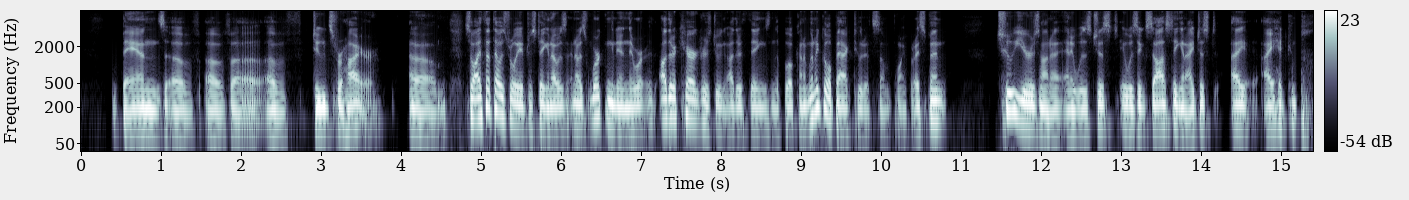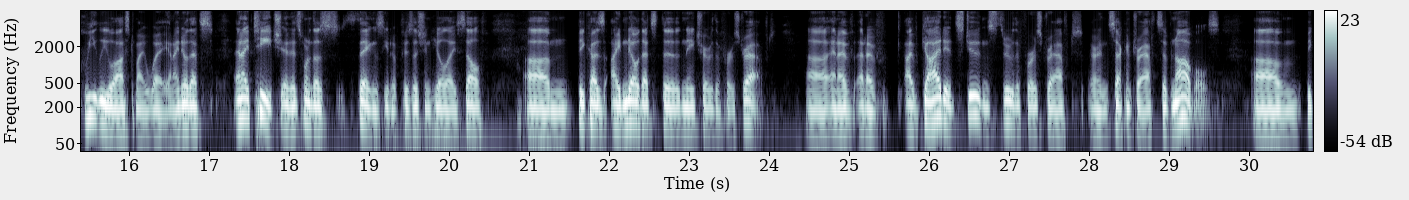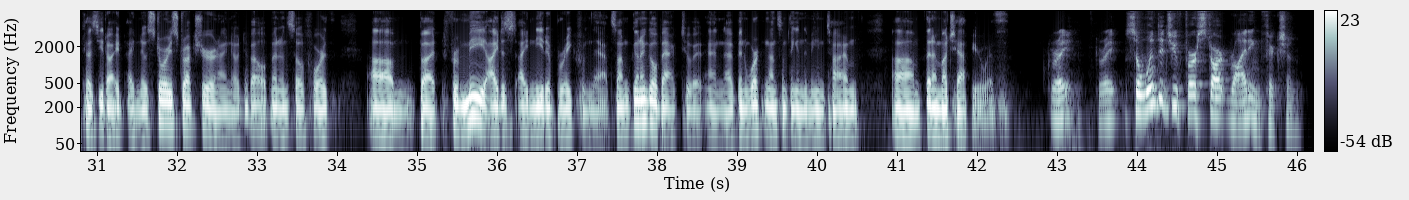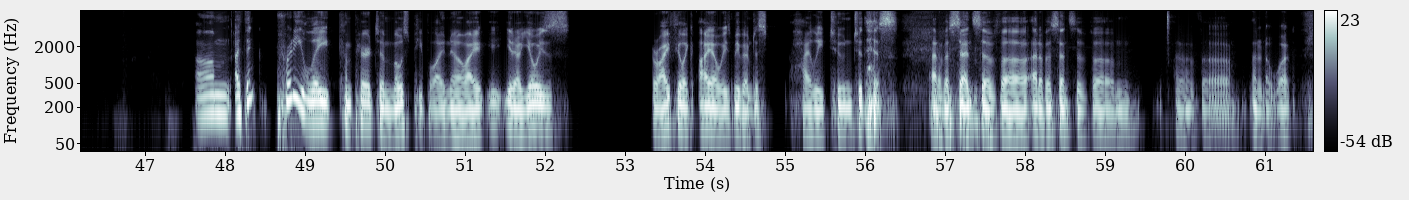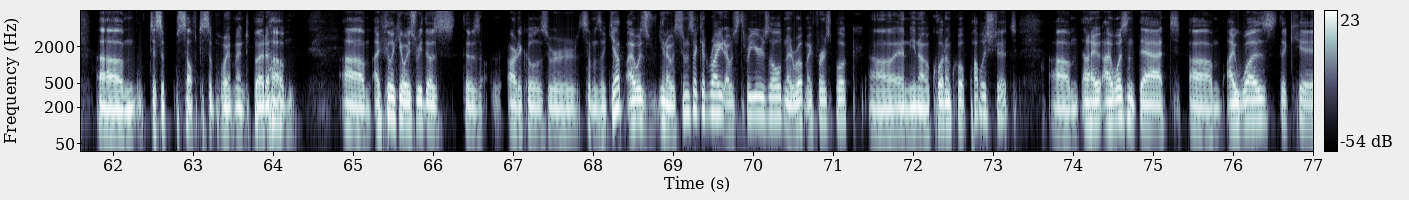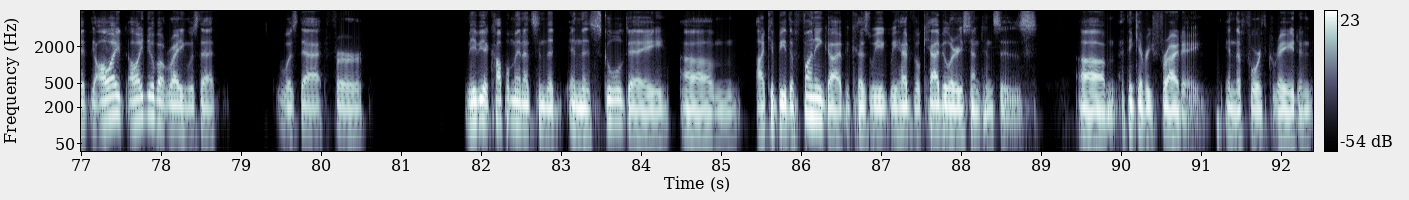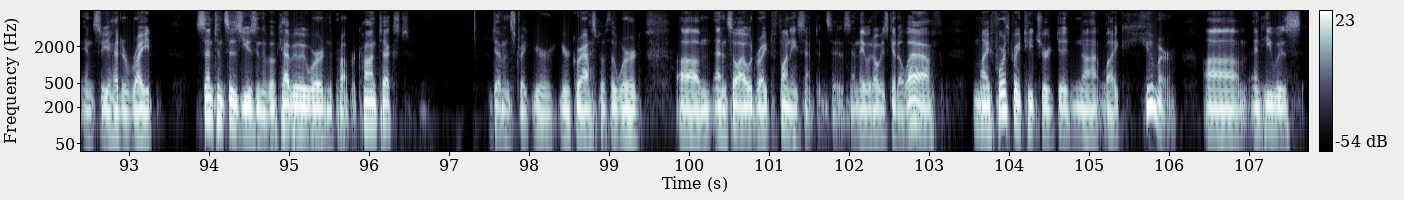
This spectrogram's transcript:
bands of of uh, of dudes for hire. Um, so I thought that was really interesting, and I was and I was working it in. There were other characters doing other things in the book, and I'm going to go back to it at some point. But I spent two years on it and it was just it was exhausting and i just i i had completely lost my way. And i know that's and i teach and it's one of those things you know physician heal thyself um, because i know that's the nature of the first draft. Uh, and i've and i've i've guided students through the first draft and second drafts of novels um, because you know I, I know story structure and i know development and so forth. Um, but for me i just i need a break from that. So i'm going to go back to it and i've been working on something in the meantime um, that I'm much happier with. Great, great. So when did you first start writing fiction? Um, I think pretty late compared to most people I know. I, you know, you always, or I feel like I always, maybe I'm just highly tuned to this out of a sense of, uh, out of a sense of, um, of, uh, I don't know what, um, dis- self disappointment, but, um, um, I feel like you always read those those articles where someone's like, "Yep, I was you know as soon as I could write, I was three years old and I wrote my first book uh, and you know quote unquote published it." Um, and I, I wasn't that. Um, I was the kid. All I all I knew about writing was that was that for maybe a couple minutes in the in the school day, um, I could be the funny guy because we we had vocabulary sentences. Um, I think every Friday in the fourth grade, and and so you had to write sentences using the vocabulary word in the proper context demonstrate your your grasp of the word. Um, and so i would write funny sentences and they would always get a laugh. My fourth grade teacher did not like humor. Um, and he was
